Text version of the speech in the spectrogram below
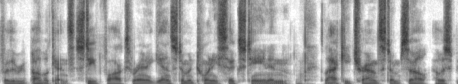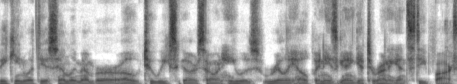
For the Republicans. Steve Fox ran against him in 2016 and Lackey trounced him. So I was speaking with the assembly member, oh, two weeks ago or so, and he was really hoping he's going to get to run against Steve Fox.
